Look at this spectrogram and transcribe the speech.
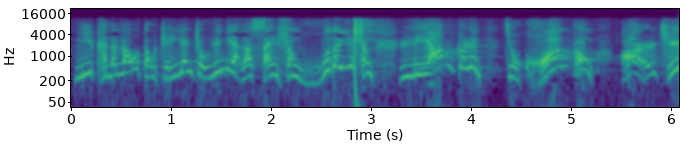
你看那老道真言咒语念了三声，呜的一声，两个人就狂风而起了。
